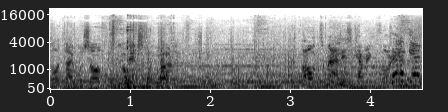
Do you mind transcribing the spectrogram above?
Thought I was off to the next world. The boatman is coming for you. Target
